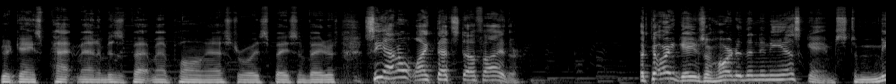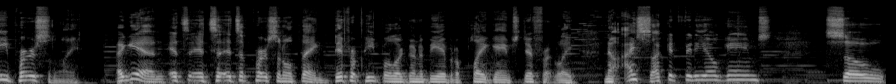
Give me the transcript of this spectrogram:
Good games, Pac-Man and Mrs. Pac-Man, Pong, Asteroid, Space Invaders. See, I don't like that stuff either. Atari games are harder than NES games, to me personally. Again, it's it's it's a personal thing. Different people are going to be able to play games differently. Now, I suck at video games, so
